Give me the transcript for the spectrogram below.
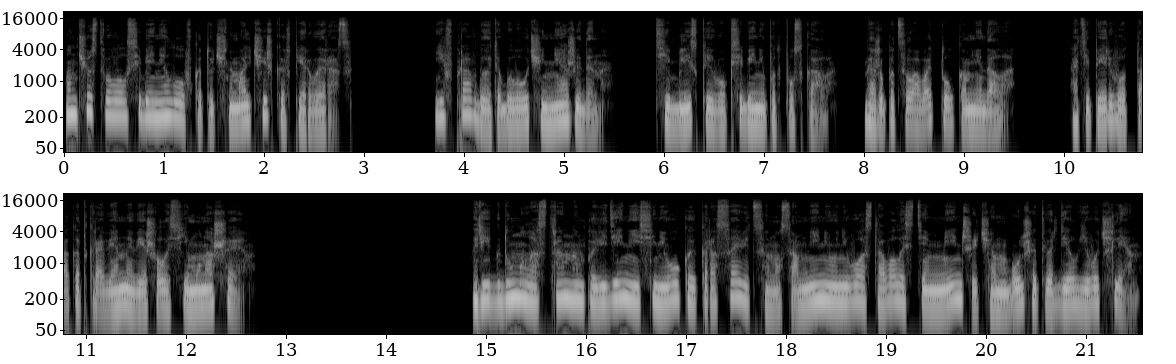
Он чувствовал себя неловко, точно мальчишка в первый раз. И вправду это было очень неожиданно. Ти близко его к себе не подпускала, даже поцеловать толком не дала. А теперь вот так откровенно вешалась ему на шею. Рик думал о странном поведении синеокой красавицы, но сомнений у него оставалось тем меньше, чем больше твердел его член.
